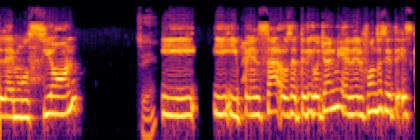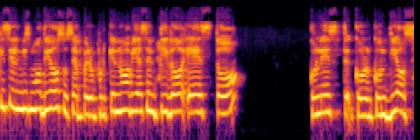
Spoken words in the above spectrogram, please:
la emoción y, y, pensar, o sea, te digo, yo en, mi, en el fondo es que es el mismo Dios, o sea, pero ¿por qué no había sentido esto con, este, con, con Dios?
